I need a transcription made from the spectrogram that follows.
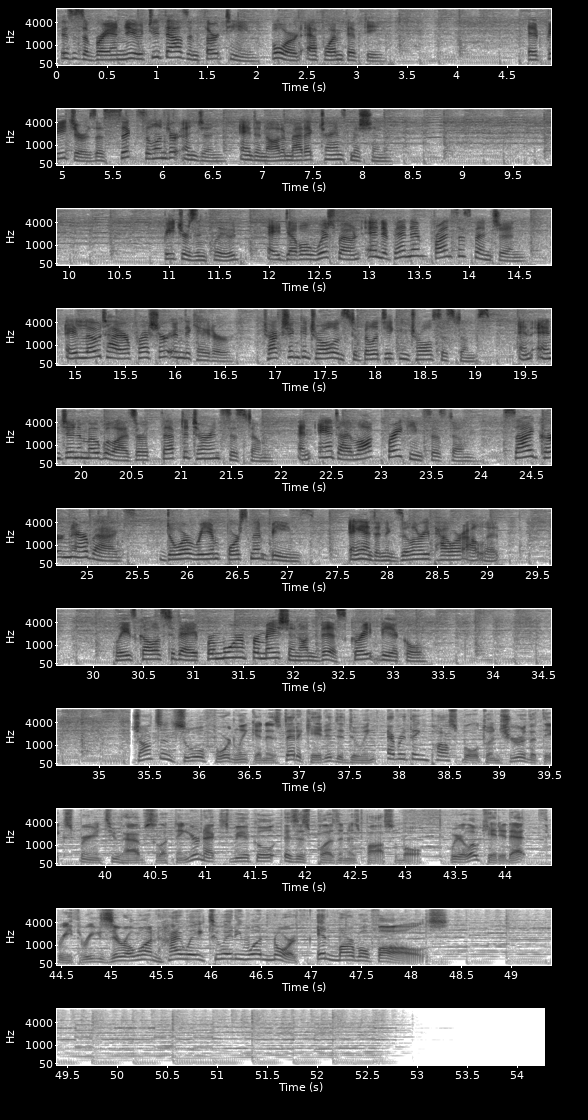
This is a brand new 2013 Ford F-150. It features a six-cylinder engine and an automatic transmission. Features include a double wishbone independent front suspension, a low tire pressure indicator, traction control and stability control systems, an engine immobilizer theft deterrent system, an anti-lock braking system, side curtain airbags, door reinforcement beams, and an auxiliary power outlet. Please call us today for more information on this great vehicle. Johnson Sewell Ford Lincoln is dedicated to doing everything possible to ensure that the experience you have selecting your next vehicle is as pleasant as possible. We are located at 3301 Highway 281 North in Marble Falls.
